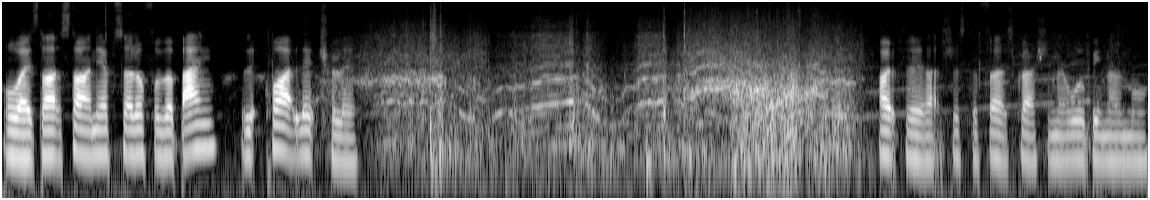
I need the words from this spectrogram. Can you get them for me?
Always like starting the episode off with a bang, li quite literally. Hopefully that's just the first crash and there will be no more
